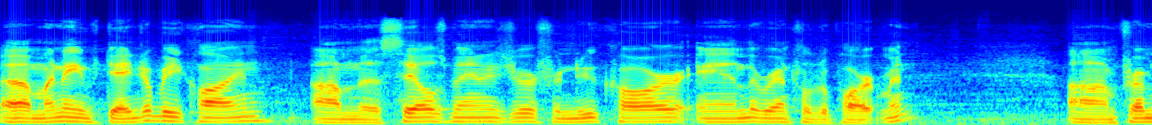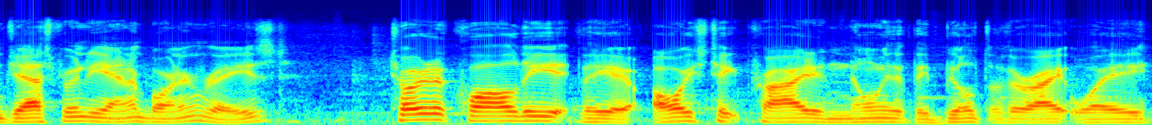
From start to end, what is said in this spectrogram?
Uh, my name is Daniel Buechlein. I'm the sales manager for new car and the rental department. I'm from Jasper, Indiana, born and raised. Toyota quality, they always take pride in knowing that they built it the right way.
